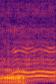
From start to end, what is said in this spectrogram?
Uh,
